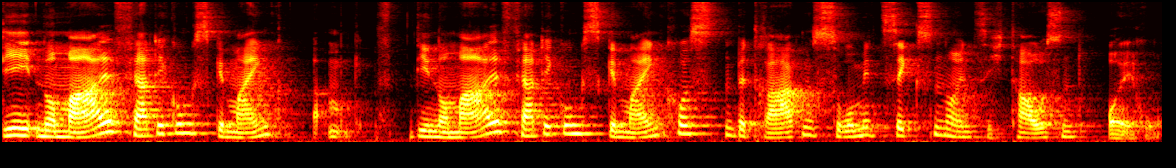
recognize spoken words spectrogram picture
Die Normalfertigungsgemeinkosten betragen somit 96.000 Euro.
